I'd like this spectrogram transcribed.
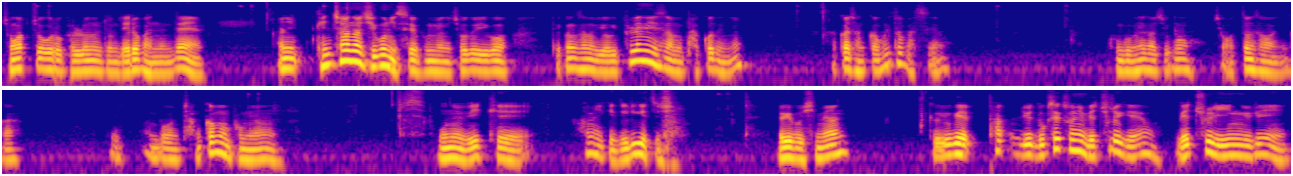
종합적으로 결론을 좀 내려봤는데, 아니, 괜찮아지고는 있어요, 분명히. 저도 이거 백강산업 여기 플래닛에서 한번 봤거든요. 아까 잠깐 훑어봤어요. 궁금해가지고, 지금 어떤 상황인가. 한번 잠깐만 보면, 오늘 왜 이렇게 화면이 이렇게 느리게 뜨죠? 여기 보시면, 그, 요게, 파, 요 녹색 선이 매출액이에요. 매출 이익률이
